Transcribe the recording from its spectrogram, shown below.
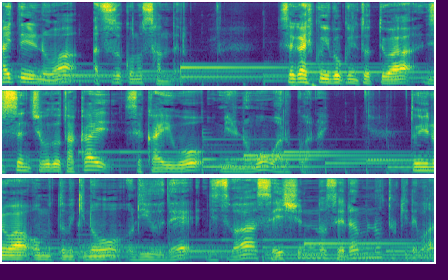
履いているのは厚底のサンダル。背が低い僕にとっては10センチほど高い世界を見るのも悪くはない。というのは表向きの理由で実は青春のセラムの時でもあっ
